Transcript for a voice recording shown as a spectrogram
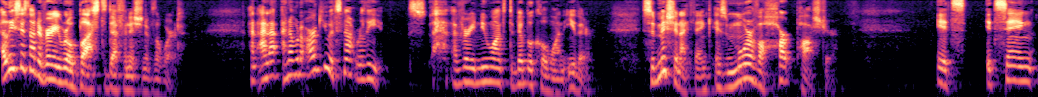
at least it's not a very robust definition of the word. And, and, I, and I would argue it's not really a very nuanced biblical one either. Submission, I think, is more of a heart posture. It's, it's saying,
